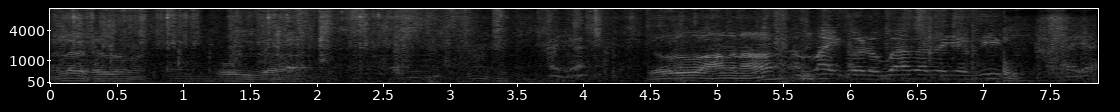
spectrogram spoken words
మెల్లగా ఓ ఇదా. ఎవరు? ఆమెనా? అమ్మాయి కూడా బాగా మీకు అయ్యా.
